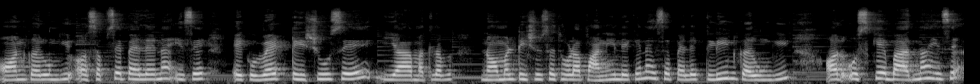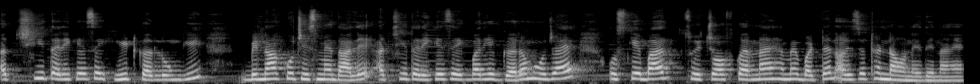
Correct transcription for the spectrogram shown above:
ऑन करूँगी और सबसे पहले ना इसे एक वेट टिश्यू से या मतलब नॉर्मल टिश्यू से थोड़ा पानी लेके ना इसे पहले क्लीन करूँगी और उसके बाद ना इसे अच्छी तरीके से हीट कर लूँगी। बिना कुछ इसमें डाले, अच्छी तरीके से एक बार ये गर्म हो जाए, उसके बाद स्विच ऑफ़ करना है हमें बटन और इसे ठंडा होने देना है।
